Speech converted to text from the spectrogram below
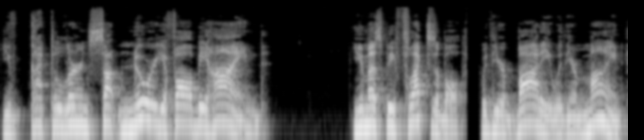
you've got to learn something new or you fall behind. You must be flexible with your body, with your mind.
